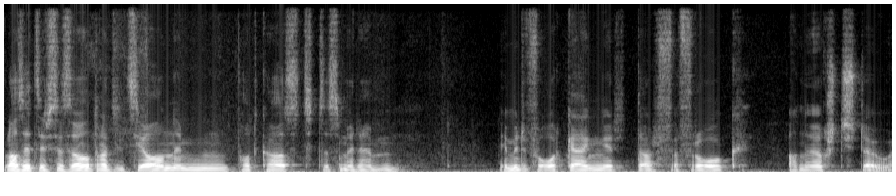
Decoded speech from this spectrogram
Lass jetzt ist es so Tradition im Podcast, dass wir ähm, immer den Vorgänger darf eine Frage an nächsten stellen.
